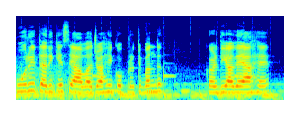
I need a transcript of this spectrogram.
पूरी तरीके से आवाजाही को प्रतिबंध कर दिया गया है।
